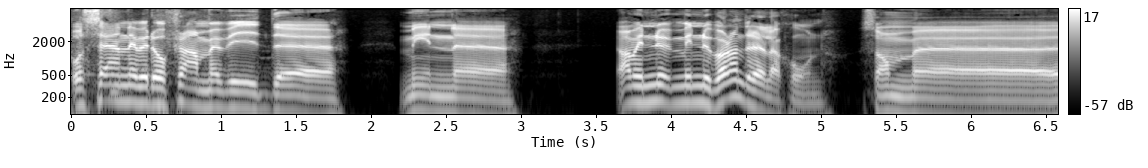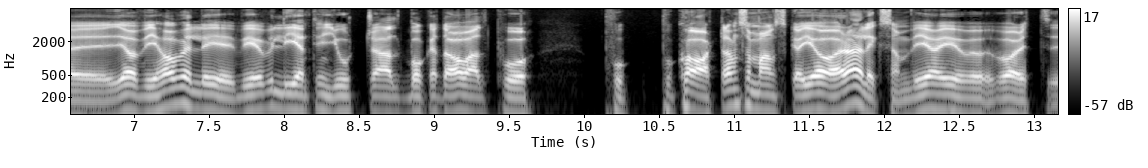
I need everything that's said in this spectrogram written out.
Och sen är vi då framme vid eh, min, eh, ja, min, nu- min nuvarande relation. Som, eh, ja, vi, har väl, vi har väl egentligen gjort allt, bockat av allt på, på, på kartan som man ska göra. Liksom. Vi har ju varit eh,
